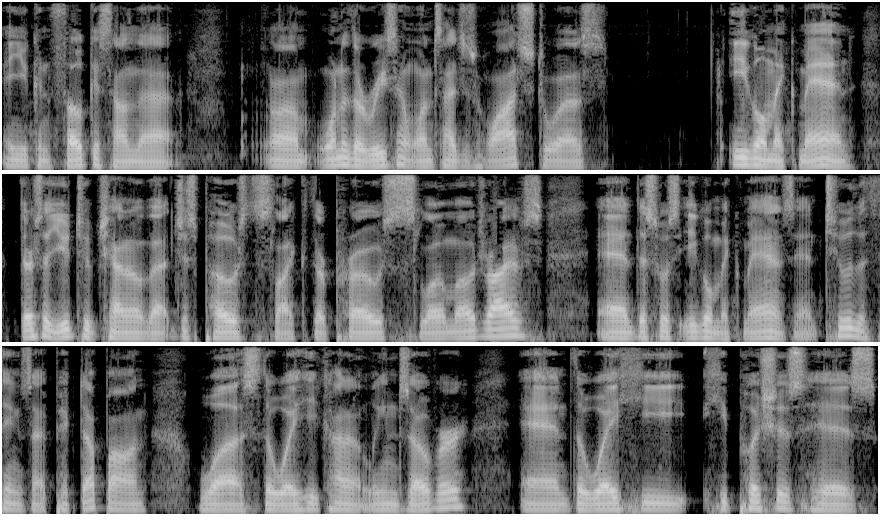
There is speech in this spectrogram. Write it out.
and you can focus on that um, one of the recent ones I just watched was Eagle McMahon. There's a YouTube channel that just posts like their pro slow mo drives, and this was Eagle McMahon's. And two of the things I picked up on was the way he kind of leans over and the way he he pushes his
